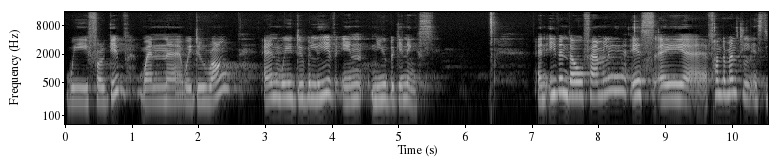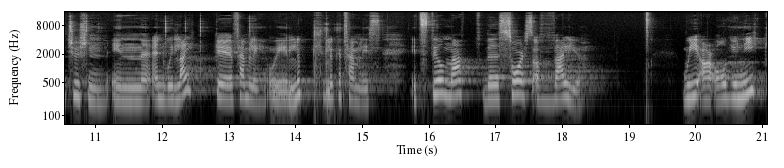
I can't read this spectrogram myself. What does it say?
We forgive when uh, we do wrong, and we do believe in new beginnings. And even though family is a uh, fundamental institution in, uh, and we like uh, family, we look look at families, it's still not the source of value. We are all unique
